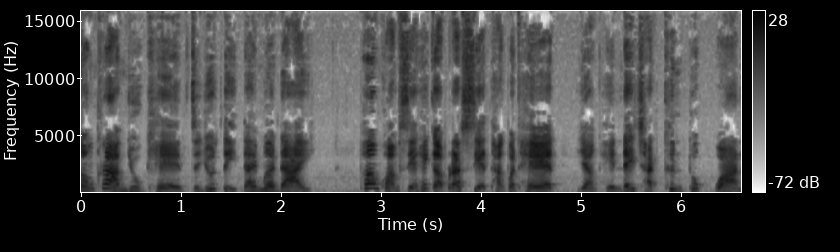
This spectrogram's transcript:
สงครามยูเครนจะยุติได้เมื่อใด เพิ่มความเสี่ยงให้กับรัสเซียทั้งประเทศอย่างเห็นได้ชัดขึ้นทุกวัน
